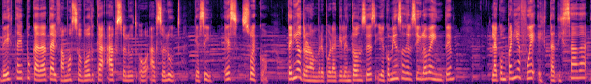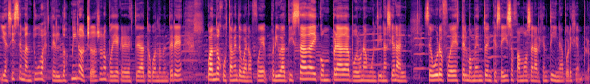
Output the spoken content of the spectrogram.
De esta época data el famoso vodka Absolut o Absolut, que sí, es sueco. Tenía otro nombre por aquel entonces y a comienzos del siglo XX la compañía fue estatizada y así se mantuvo hasta el 2008. Yo no podía creer este dato cuando me enteré, cuando justamente, bueno, fue privatizada y comprada por una multinacional. Seguro fue este el momento en que se hizo famosa en Argentina, por ejemplo.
